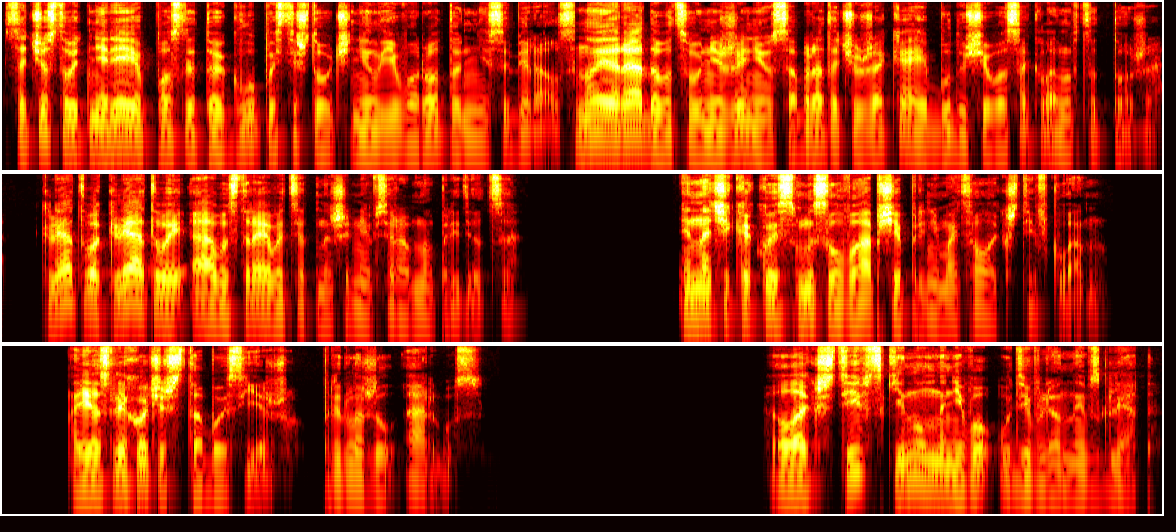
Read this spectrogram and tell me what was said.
Сочувствовать Нерею после той глупости, что учинил его рот, он не собирался. Но и радоваться унижению собрата-чужака и будущего соклановца тоже. Клятва клятвой, а выстраивать отношения все равно придется. Иначе какой смысл вообще принимать Лакшти в клан? «А если хочешь, с тобой съезжу», — предложил Аргус. Лакшти вскинул на него удивленный взгляд.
